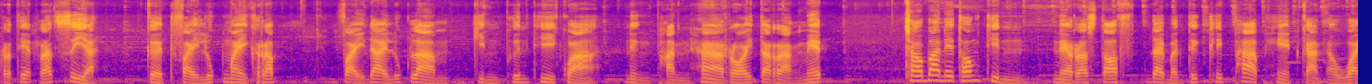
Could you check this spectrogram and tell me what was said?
ประเทศรัสเซีย เกิดไฟลุกไหม้ครับ ไฟได้ลุกลามกินพื้นที่กว่า 1,500 ตารางเมตร ชาวบ้านในท้องถิ่นในรอสตอฟได้บันทึกคลิปภาพเหตุการณ์เอาไว้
